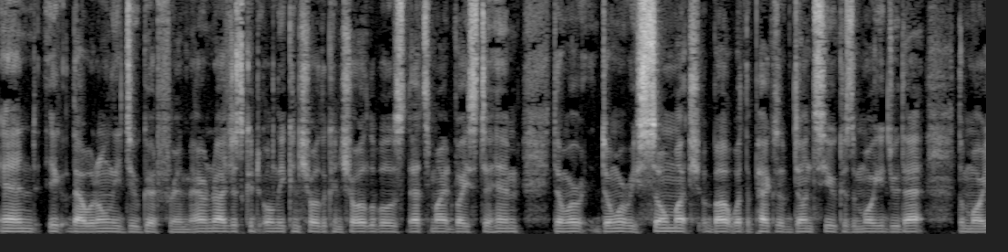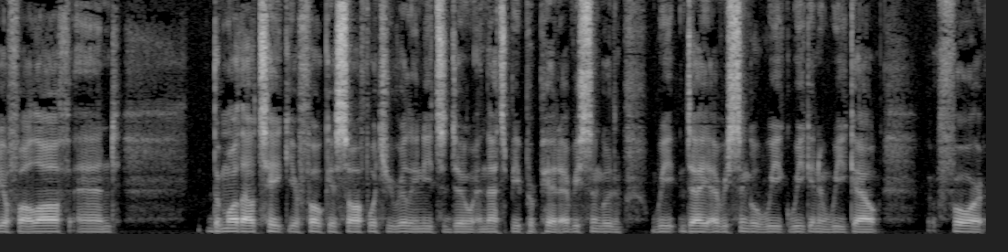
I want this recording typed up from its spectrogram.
and it, that would only do good for him. Aaron Rodgers could only control the controllables. That's my advice to him. Don't worry, don't worry so much about what the Packers have done to you, because the more you do that, the more you'll fall off, and the more that'll take your focus off what you really need to do, and that's be prepared every single week, day, every single week, week in and week out, for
